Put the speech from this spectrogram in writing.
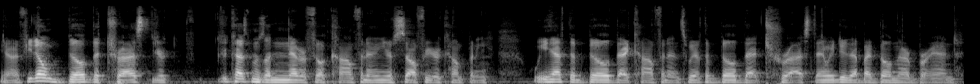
You know, if you don't build the trust, your your customers will never feel confident in yourself or your company. We have to build that confidence. We have to build that trust, and we do that by building our brand.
